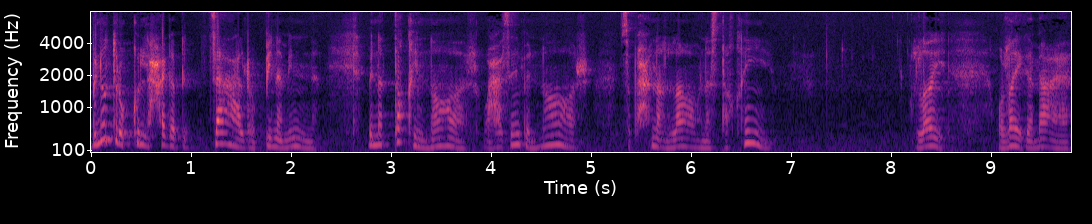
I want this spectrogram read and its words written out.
بنترك كل حاجة بتزعل ربنا منا. بنتقي النار وعذاب النار. سبحان الله ونستقيم. والله والله يا جماعة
